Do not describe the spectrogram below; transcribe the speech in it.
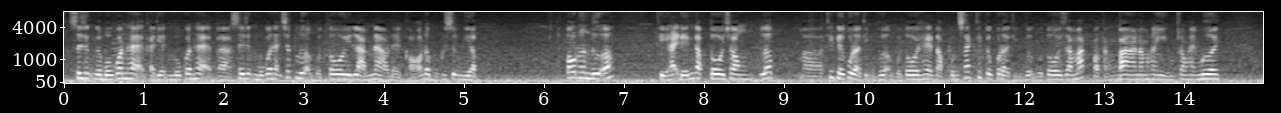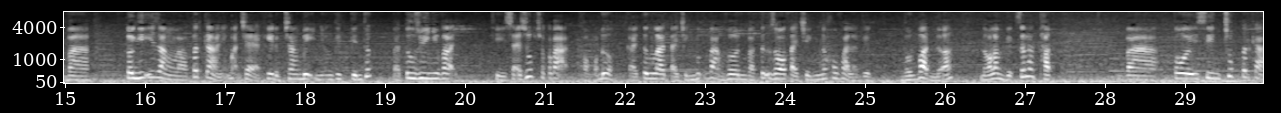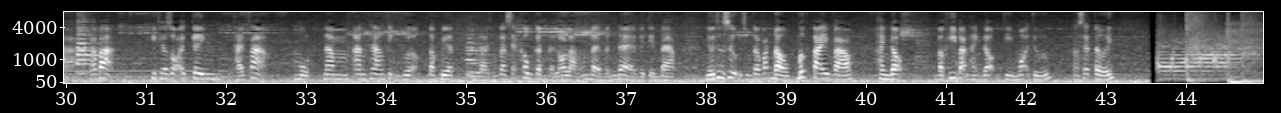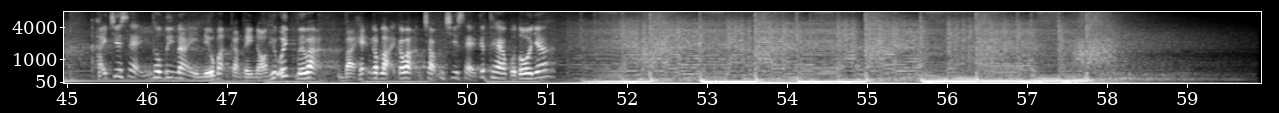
xây dựng mối quan hệ cải thiện mối quan hệ và xây dựng mối quan hệ chất lượng của tôi làm nào để có được một cái sự nghiệp tốt hơn nữa thì hãy đến gặp tôi trong lớp uh, thiết kế cuộc đời thịnh vượng của tôi hay đọc cuốn sách thiết kế cuộc đời thịnh vượng của tôi ra mắt vào tháng 3 năm 2020 và tôi nghĩ rằng là tất cả những bạn trẻ khi được trang bị những cái kiến thức và tư duy như vậy thì sẽ giúp cho các bạn có được cái tương lai tài chính vững vàng hơn. Và tự do tài chính nó không phải là việc vớ vẩn nữa nó là việc rất là thật. Và tôi xin chúc tất cả các bạn khi theo dõi kênh Thái Phạm một năm an khang thịnh vượng, đặc biệt là chúng ta sẽ không cần phải lo lắng về vấn đề về tiền bạc nếu thực sự chúng ta bắt đầu bước tay vào hành động, và khi bạn hành động thì mọi thứ nó sẽ tới Hãy chia sẻ những thông tin này nếu bạn cảm thấy nó hữu ích với bạn, và hẹn gặp lại các bạn trong chia sẻ tiếp theo của tôi nhé.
